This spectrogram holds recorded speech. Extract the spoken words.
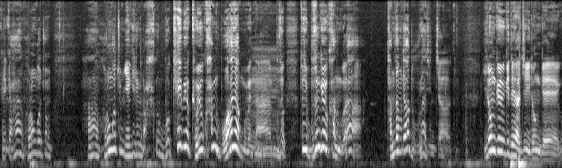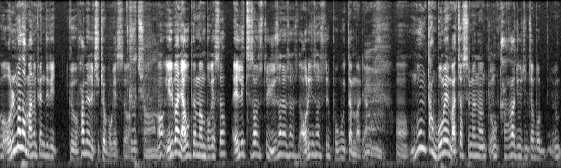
그러니까 아, 그런 거 좀. 아 그런 거좀 얘기 좀. 아, 뭐 KBO 교육 하면 뭐 하냐고 맨날 음. 무슨 도대체 무슨 교육하는 거야? 담당자가 누구야 진짜? 이런 교육이 돼야지 이런 게 얼마나 많은 팬들이 그 화면을 지켜보겠어. 그렇죠. 어 일반 야구 팬만 보겠어? 엘리트 선수들, 유소년 선수들, 어린 선수들이 보고 있단 말이야. 음. 어, 몸딱 몸에 맞췄으면은 좀 가가지고 진짜 뭐 음,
